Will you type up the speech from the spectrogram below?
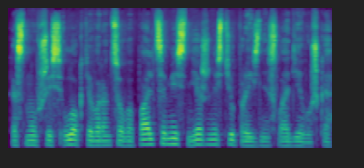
Коснувшись локтя Воронцова пальцами, с нежностью произнесла девушка.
